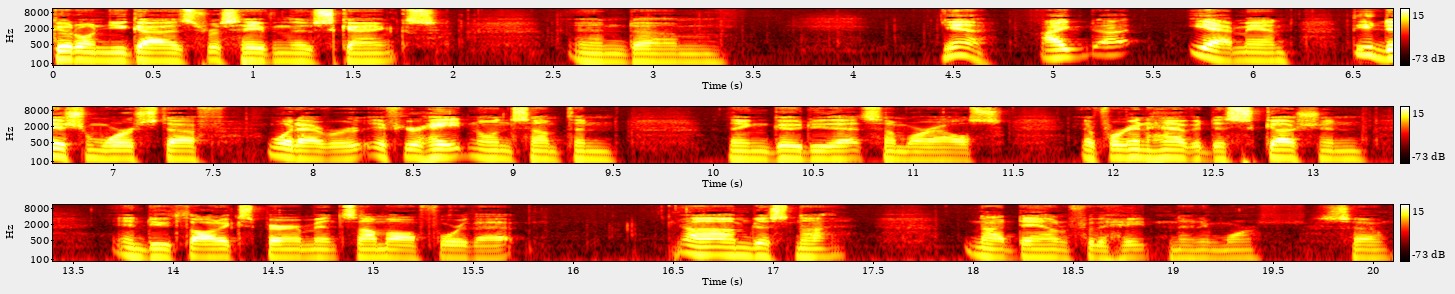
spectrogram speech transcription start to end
Good on you guys for saving those skanks. And um yeah, I, I yeah, man, the edition war stuff, whatever. If you're hating on something, then go do that somewhere else. If we're going to have a discussion and do thought experiments, I'm all for that. Uh, I'm just not not down for the hating anymore. So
